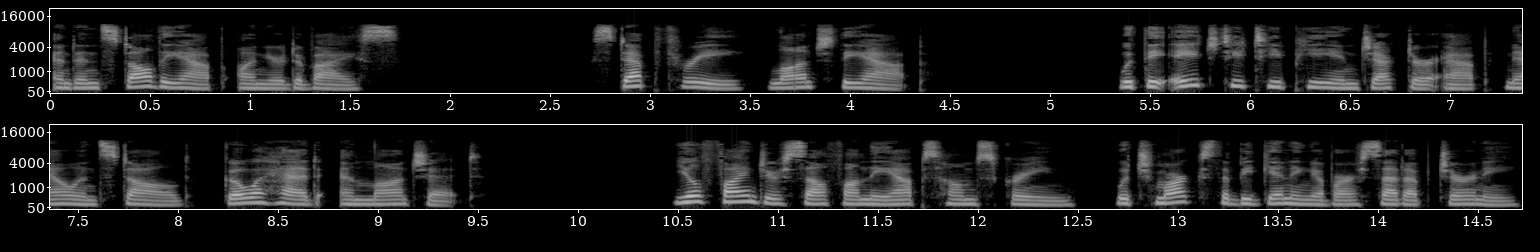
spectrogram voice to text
and install the app on your device. Step 3. Launch the app. With the HTTP Injector app now installed, go ahead and launch it. You'll find yourself on the app's home screen, which marks the beginning of our setup journey.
